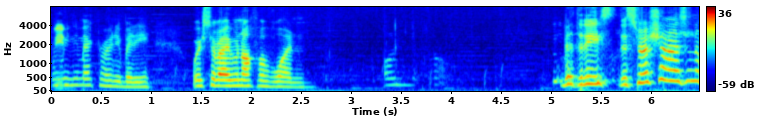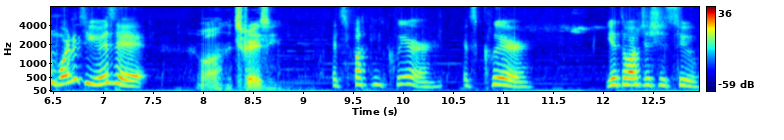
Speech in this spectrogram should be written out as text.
We we need need macaroni, buddy. We're surviving off of one. Oh, no. Beatrice, this restaurant isn't important to you, is it? Well, it's crazy. It's fucking clear. It's clear. You have to watch this shit too.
